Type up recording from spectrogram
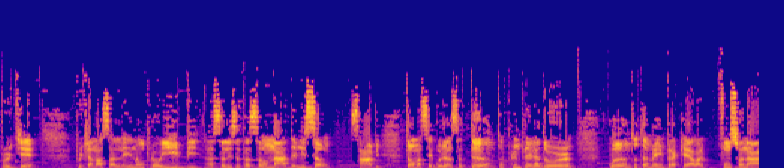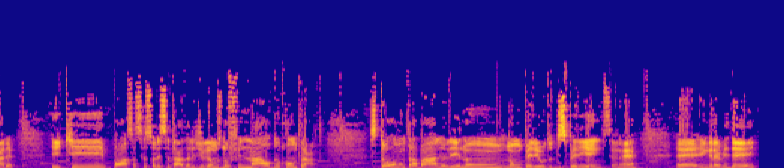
Por quê? Porque porque a nossa lei não proíbe a solicitação na demissão, sabe? Então, é uma segurança tanto para o empregador quanto também para aquela funcionária e que possa ser solicitado ali, digamos, no final do contrato. Estou num trabalho ali num, num período de experiência, né? É, engravidei,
